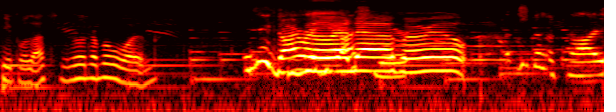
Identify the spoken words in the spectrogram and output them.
people. That's rule number one. If you die Rule right here, just gonna cry.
